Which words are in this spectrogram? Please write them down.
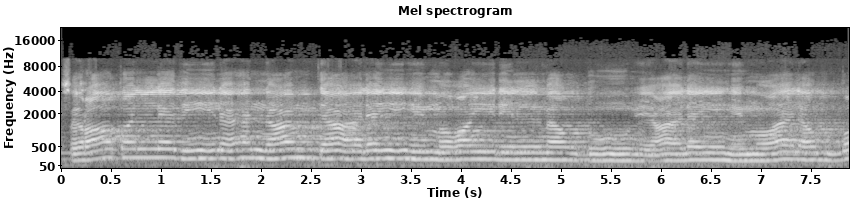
صراط الذين أنعمت عليهم غير المغضوب عليهم ولا الضالين.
